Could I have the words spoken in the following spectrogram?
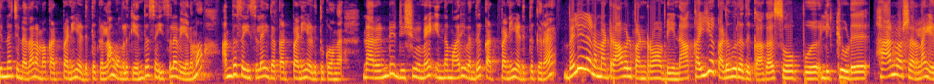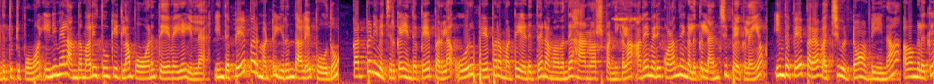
சின்ன சின்னதாக நம்ம கட் பண்ணி எடுத்துக்கலாம். உங்களுக்கு எந்த சைஸில் வேணுமோ அந்த சைஸில் இதை கட் பண்ணி எடுத்துக்கோங்க. நான் ரெண்டு டிஷ்ஷுமே இந்த மாதிரி வந்து கட் பண்ணி எடுத்துக்கிறேன். வெளியில் நம்ம ட்ராவல் பண்ணுறோம் அப்படின்னா கையை கழுவுறதுக்காக சோப்பு லிக்யூடு ஹேண்ட் வாஷர்லாம் எடுத்துகிட்டு போவோம். இனிமேல் அந்த மாதிரி தூக்கிட்டுலாம் போவோன்னு தேவையே இல்லை. இந்த பேப்பர் மட்டும் இருந்தாலே போதும். கட் பண்ணி வச்சுருக்க இந்த பேப்பரில் ஒரு பேப்பரை மட்டும் எடுத்து நம்ம வந்து ஹேண்ட் வாஷ் பண்ணிக்கலாம். அதே மாதிரி குழந்தைங்களுக்கு லஞ்சு பேக்லையும் இந்த பேப்பரை வச்சு விட்டோம் அப்படின்னா அவங்களுக்கு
